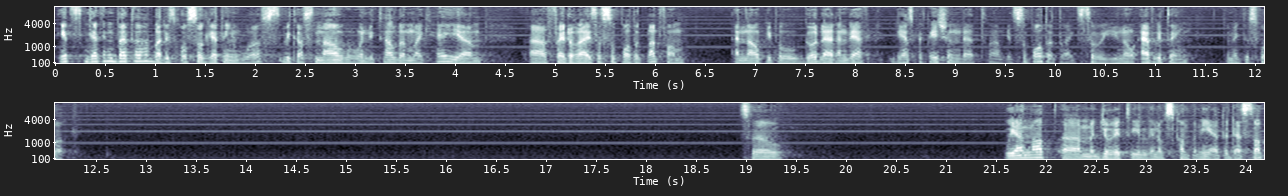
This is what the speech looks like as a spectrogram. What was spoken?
it's getting better, but it's also getting worse because now when you tell them like, hey, um, uh, Fedora is a supported platform, and now people go there and they have the expectation that um, it's supported, right? So you know everything to make this work. So we are not a majority Linux company at the desktop.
